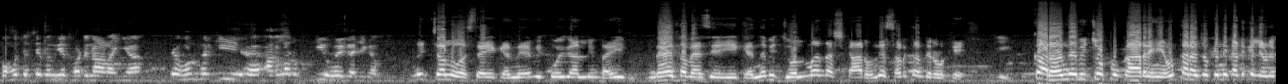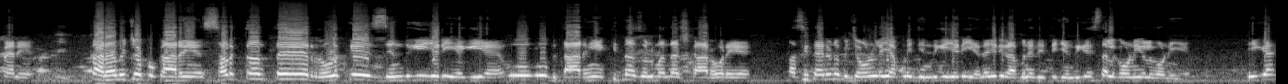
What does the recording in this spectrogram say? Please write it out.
ਬਹੁਤ ਜਥੇਬੰਦੀਆਂ ਤੁਹਾਡੇ ਨਾਲ ਆਈਆਂ। ਤੇ ਹੁਣ ਫਿਰ ਕੀ ਅਗਲਾ ਰੁਖ ਕੀ ਹੋਏਗਾ ਜੀ ਗੱਲ ਨਹੀਂ ਚਲੋ ਅਸੀਂ ਤਾਂ ਇਹ ਕਹਿੰਦੇ ਆ ਵੀ ਕੋਈ ਗੱਲ ਨਹੀਂ ਭਾਈ ਮੈਂ ਤਾਂ ਵੈਸੇ ਇਹ ਕਹਿੰਦਾ ਵੀ ਜ਼ੁਲਮਾਂ ਦਾ ਸ਼ਿਕਾਰ ਹੁੰਦੇ ਸੜਕਾਂ ਤੇ ਰੁਲ ਕੇ। ਜੀ। ਘਰਾਂ ਦੇ ਵਿੱਚੋਂ ਪੁਕਾਰ ਰਹੇ ਹਾਂ ਘਰਾਂ ਚੋਂ ਕਿੰਨੇ ਕੱਢ ਕੇ ਲਿਆਉਣੇ ਪੈ ਰਹੇ ਆ ਘਰਾਂ ਵਿੱਚੋਂ ਪੁਕਾਰ ਰਹੇ ਆ ਸੜਕਾਂ ਤੇ ਰੁਲ ਕੇ ਜ਼ਿੰਦਗੀ ਜਿਹੜੀ ਹੈਗੀ ਹੈ ਉਹ ਉਹ ਬਿਤਾ ਰਹੇ ਆ ਕਿੰਨਾ ਜ਼ੁਲਮਾਂ ਦਾ ਸ਼ਿਕਾਰ ਹੋ ਰਹੇ ਆ। ਅਸੀਂ ਤਾਂ ਇਹਨਾਂ ਨੂੰ ਬਚਾਉਣ ਲਈ ਆਪਣੀ ਜ਼ਿੰਦਗੀ ਜਿਹੜੀ ਹੈ ਨਾ ਜਿਹੜੀ ਰੱਬ ਨੇ ਦਿੱਤੀ ਜ਼ਿੰਦਗੀ ਇਸ ਤਾਂ ਲਗਾਉਣੀ ਓ ਲਗਾਉਣੀ ਹੈ। ਠੀਕ ਹੈ?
